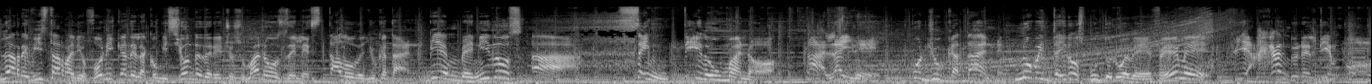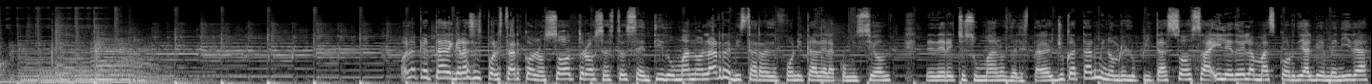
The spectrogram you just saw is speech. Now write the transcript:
La revista radiofónica de la Comisión de Derechos Humanos del Estado de Yucatán. Bienvenidos a Sentido Humano. Al aire. Por Yucatán 92.9 FM. Viajando en el tiempo. Hola, ¿qué tal? Gracias por estar con nosotros. Esto es Sentido Humano, la revista radiofónica de la Comisión de Derechos Humanos del Estado de Yucatán. Mi nombre es Lupita Sosa y le doy la más cordial bienvenida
